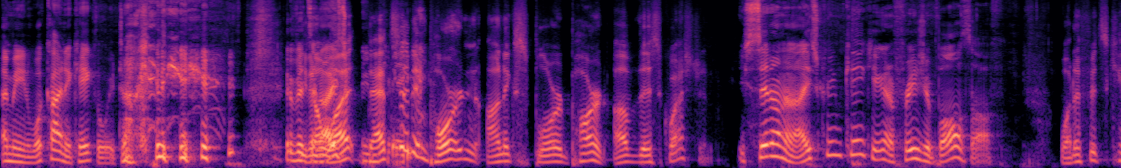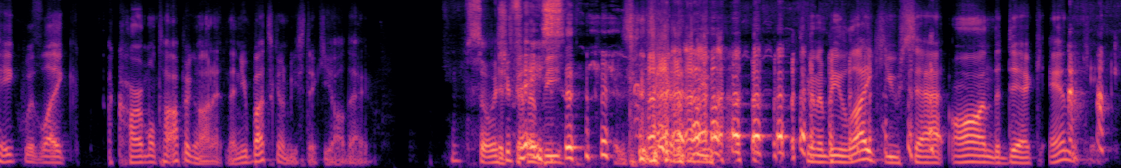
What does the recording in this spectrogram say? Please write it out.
I mean, what kind of cake are we talking here? if You it's know an ice what? That's cake, an important unexplored part of this question. you sit on an ice cream cake, you're gonna freeze your balls off. What if it's cake with like a caramel topping on it? Then your butt's gonna be sticky all day. So is It's your gonna face. It's gonna, be, it's gonna be like you sat on the dick and the cake.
